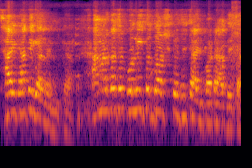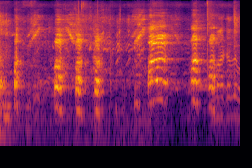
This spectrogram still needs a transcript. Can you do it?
ছাই খাতে গেলেন কে আমার কাছে বলেই তো দশ কেজি চাল পাঠা দিতাম কাঁদতেছেন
